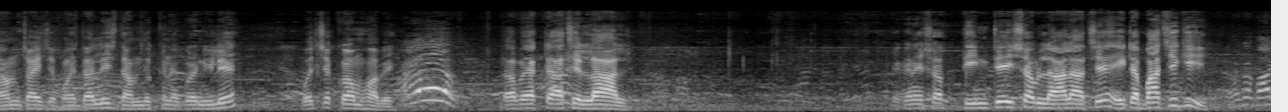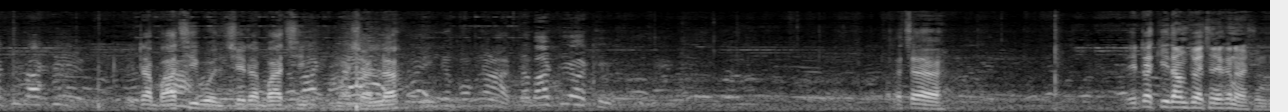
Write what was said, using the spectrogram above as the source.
দাম চাইছে পঁয়তাল্লিশ দাম দক্ষিণা করে নিলে বলছে কম হবে। তারপর একটা আছে লাল। এখানে সব তিনটেই সব লাল আছে। এটা বাছি কি? এটা বাছি বলছে এটা বাছি মাসাল্লাহ এটা বাকি আছে। আচ্ছা এটা কি দাম চাইছেন? এখানে আসুন।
